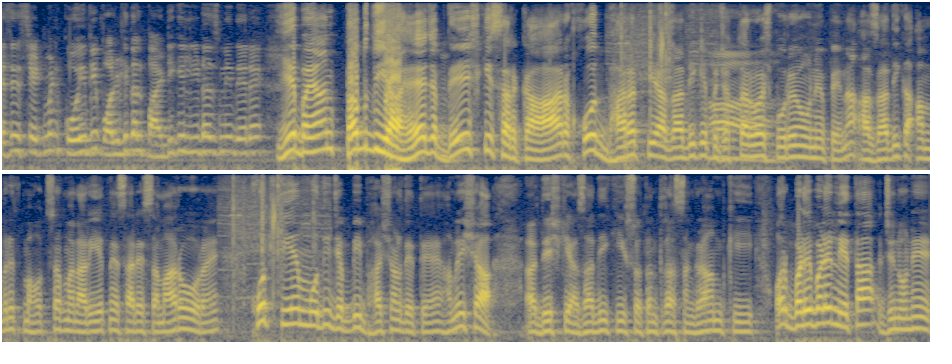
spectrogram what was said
ऐसे स्टेटमेंट कोई भी पॉलिटिकल पार्टी के लीडर्स नहीं दे रहे। ये बयान तब दिया है जब देश की सरकार खुद भारत की आज़ादी के 75 वर्ष पूरे होने पे ना आज़ादी का अमृत महोत्सव मना रही है इतने सारे समारोह हो रहे हैं। खुद पीएम मोदी जब भी भाषण देते हैं हमेशा देश की आज़ादी की स्वतंत्रता संग्राम की और बड़े बड़े नेता जिन्होंने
